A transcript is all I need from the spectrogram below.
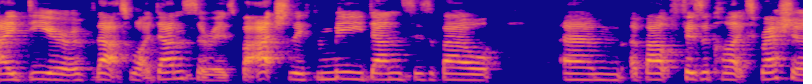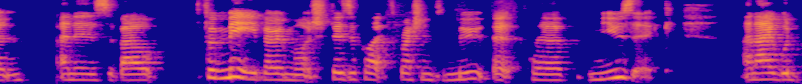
idea of that's what a dancer is. But actually, for me, dance is about um, about physical expression and is about, for me, very much physical expression to, mu- uh, to music. And I would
